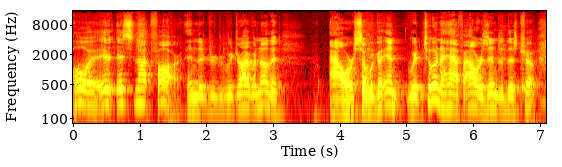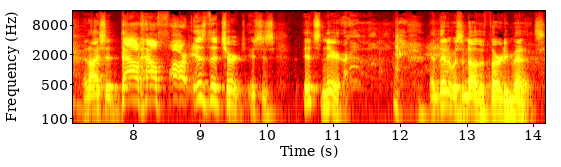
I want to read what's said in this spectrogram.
Oh, it, it's not far. And the, we drive another hour. So we're going we're two and a half hours into this trip. And I said, "Dowd how far is the church? It says, It's near. and then it was another 30 minutes.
